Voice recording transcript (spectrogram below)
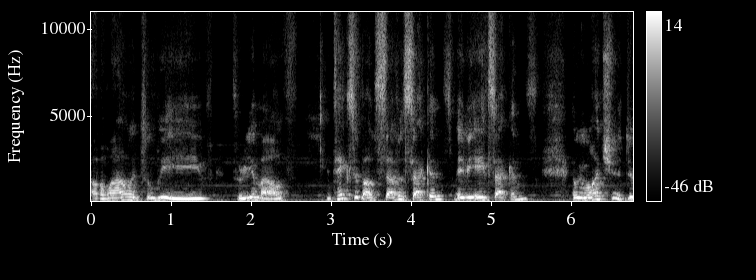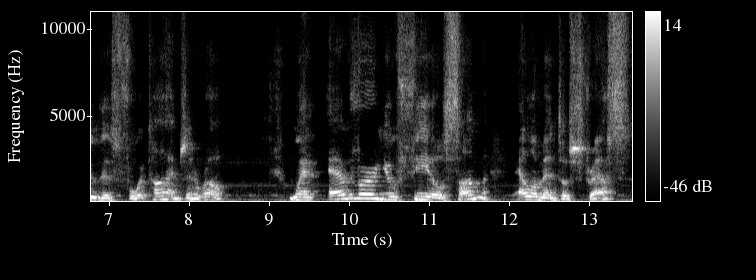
allow it to leave through your mouth. It takes about seven seconds, maybe eight seconds. And we want you to do this four times in a row. Whenever you feel some element of stress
